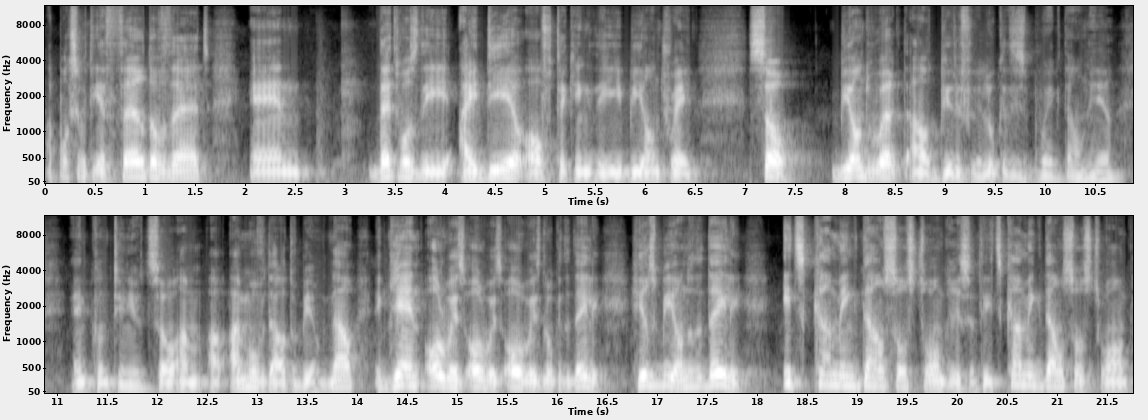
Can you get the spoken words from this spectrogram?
approximately a third of that. And that was the idea of taking the Beyond trade. So Beyond worked out beautifully. Look at this breakdown here and continued. So I'm, I moved out of Beyond. Now, again, always, always, always look at the daily. Here's Beyond on the daily. It's coming down so strong recently. It's coming down so strong.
